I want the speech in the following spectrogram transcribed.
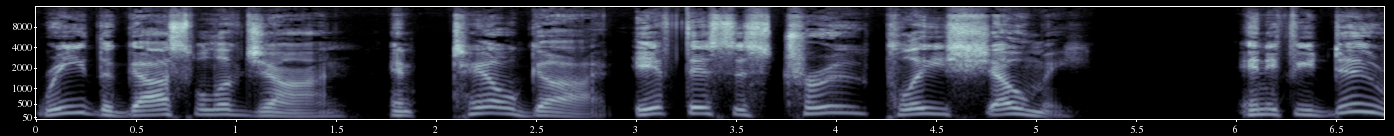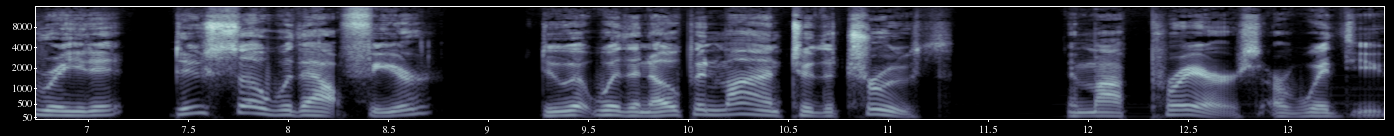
Read the Gospel of John and tell God, if this is true, please show me. And if you do read it, do so without fear. Do it with an open mind to the truth. And my prayers are with you.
